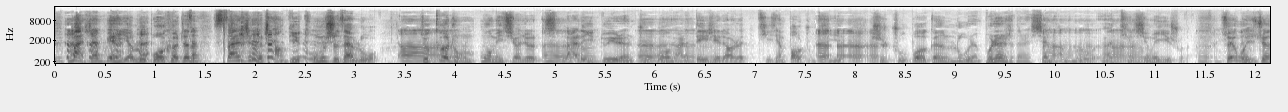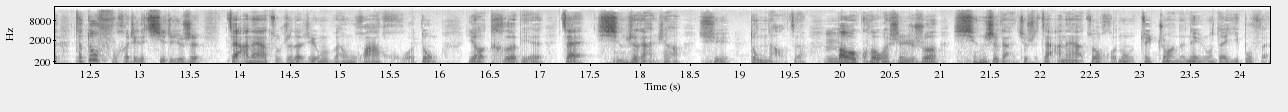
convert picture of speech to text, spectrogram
漫山遍野录播客，真的 三十个场地同时在录，嗯就各种莫名其妙就嗯来了一堆人主播，反正逮谁聊谁，提前报主题是主播跟路人不认识的人现场那么录，反正挺嗯。行为艺术的。嗯，所以我就觉得他都符合这个气质，就是在阿那亚组织的这种文化活动，要特别在形式感上去动脑子，嗯包括我甚至说形式感就是在阿那亚做活动最重要的内容的一部分。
